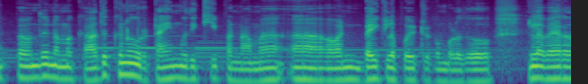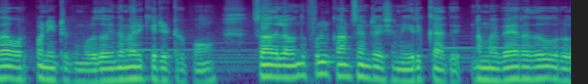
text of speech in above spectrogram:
இப்போ வந்து நமக்கு அதுக்குன்னு ஒரு டைம் ஒதுக்கி பண்ணாமல் வன் பைக்கில் போயிட்டுருக்கும் பொழுதோ இல்லை வேறு ஏதாவது ஒர்க் பண்ணிகிட்ருக்கும் பொழுதோ இந்த மாதிரி கேட்டுட்ருப்போம் ஸோ அதில் வந்து ஃபுல் கான்சன்ட்ரேஷன் இருக்காது. நம்ம வேறு ஏதோ ஒரு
